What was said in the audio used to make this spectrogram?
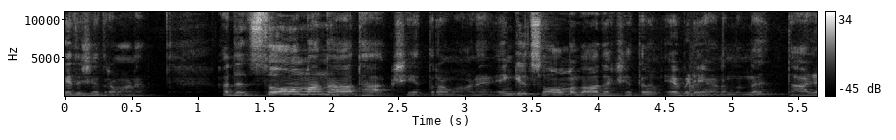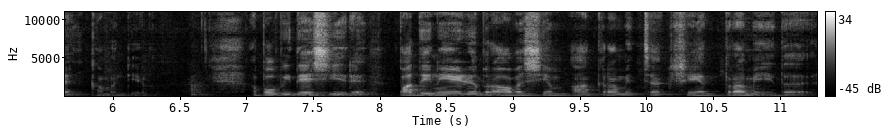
ഏത് ക്ഷേത്രമാണ്? അത് സോമനാഥ ക്ഷേത്രമാണ്. എങ്കിൽ സോമനാഥ ക്ഷേത്രം എവിടെയാണെന്ന് താഴെ കമന്റ് ചെയ്യണം. അപ്പോൾ വിദേശീയർ പതിനേഴ് പ്രാവശ്യം ആക്രമിച്ച ക്ഷേത്രമേത്?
